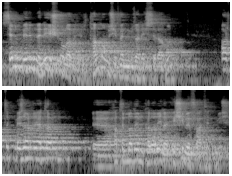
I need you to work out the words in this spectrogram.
senin benimle ne işin olabilir? Tanımamış Efendimiz Aleyhisselam'ı. Artık mezarda yatan e, hatırladığım kadarıyla eşi vefat etmiş.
